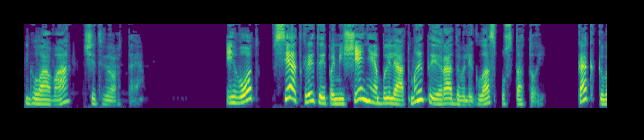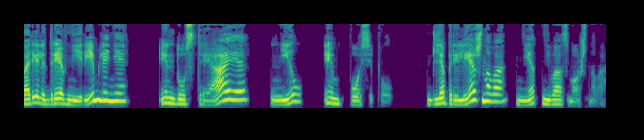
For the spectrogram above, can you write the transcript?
Глава четвертая. И вот все открытые помещения были отмыты и радовали глаз пустотой. Как говорили древние римляне, индустриае нил impossible. Для прилежного нет невозможного.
